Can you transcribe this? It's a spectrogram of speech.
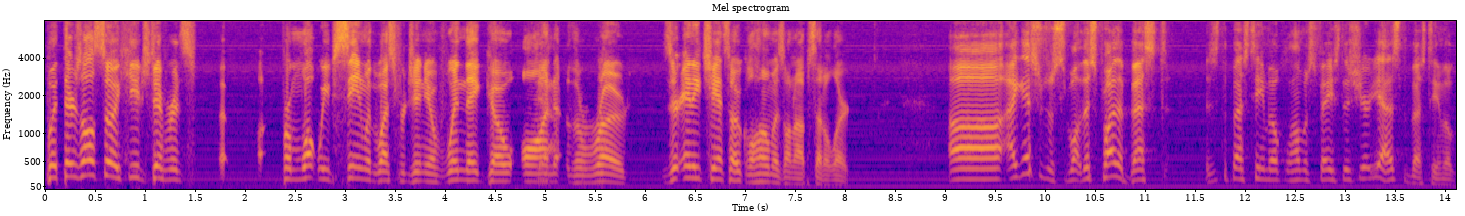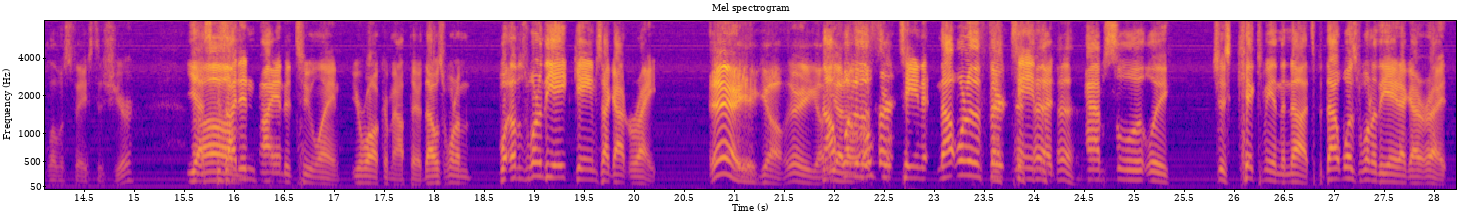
but there's also a huge difference uh, from what we've seen with West Virginia of when they go on Yeah. the road. Is there any chance Oklahoma's on upset alert? Uh, I guess there's a small. This is probably the best. Is this the best team Oklahoma's faced this year? Yeah, this is the best team Oklahoma's faced this year. Yes, because I Um, didn't buy into Tulane. You're welcome out there. That was one of that was one of the eight games I got right. There you go. There you go. Not Yeah, one no, of the thirteen. Not one of the thirteen that absolutely just kicked me in the nuts. But that was one of the eight I got right.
